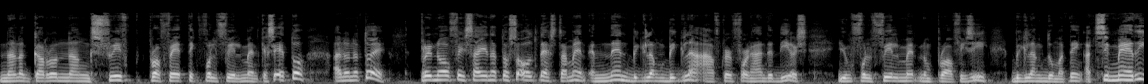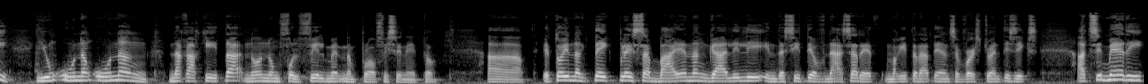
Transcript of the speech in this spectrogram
na nagkaroon ng swift prophetic fulfillment. Kasi ito, ano na to eh, prenophesy na to sa Old Testament and then biglang-bigla after 400 years, yung fulfillment ng prophecy biglang dumating. At si Mary, yung unang-unang nakakita no, nung fulfillment ng prophecy nito. Uh, ito ay nag-take place sa bayan ng Galilee in the city of Nazareth. Makita natin yan sa verse 26. At si Mary,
